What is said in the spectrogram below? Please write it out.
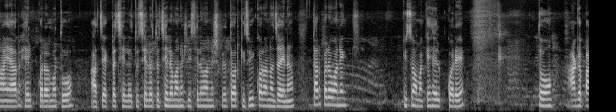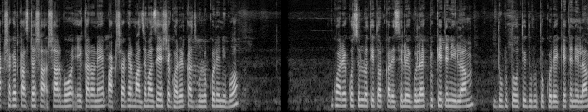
নাই আর হেল্প করার মতো আছে একটা ছেলে। তো ছেলে তো ছেলে মানুষই ছেলে মানুষকে তো আর কিছুই করানো যায় না। তারপরে অনেক কিছু আমাকে হেল্প করে। তো আগে পাক শাকের কাজটা সারবো, এই কারণে পাক শাকের মাঝে মাঝে এসে ঘরের কাজগুলো করে নিব। ঘরে কচুরলতি তরকারি ছিল, এগুলো একটু কেটে নিলাম। দ্রুত অতি দ্রুত করে কেটে নিলাম।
